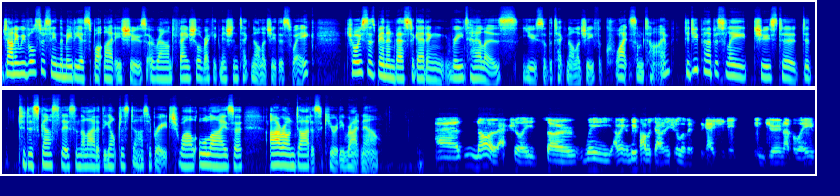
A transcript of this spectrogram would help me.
Gianni, we've also seen the media spotlight issues around facial recognition technology this week. Choice has been investigating retailers' use of the technology for quite some time. Did you purposely choose to, to, to discuss this in the light of the Optus data breach while all eyes are, are on data security right now? Uh, no, actually. So we, I mean, we published our initial investigation in, in June, I believe.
